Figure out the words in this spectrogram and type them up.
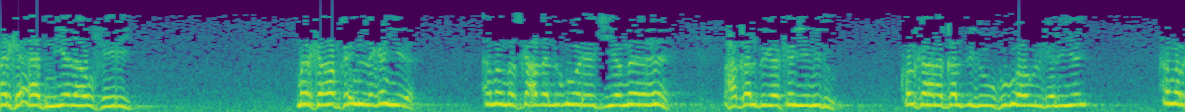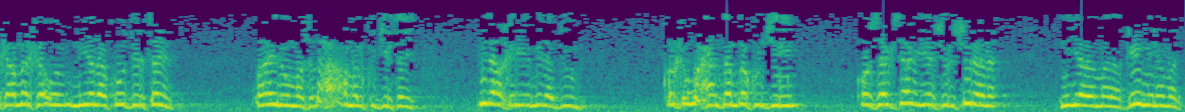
marka aada niyadaa u fiiriy marka afka in laga yira ama maskaxda lagu wareejiye ma ahe wax qalbiga ka yimidu. Kolkaana qalbigii uu kugu howlgeliyey camalkaa marka uu niyada kuu dirtayna waa inuu maslaxa camal ku jirtay. Mid aakhiriyo mid adduunba kolka waxaan damba ku jirin oo seegseeg iyo sursurana niyada mada qiimina mada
